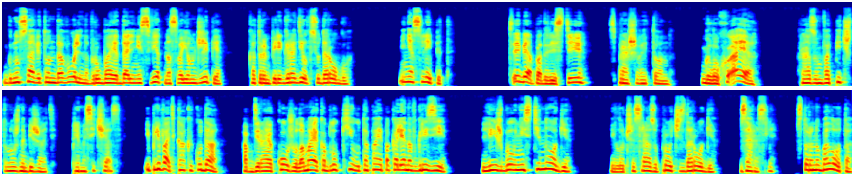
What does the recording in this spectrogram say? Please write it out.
Гнусавит он довольно, врубая дальний свет на своем джипе, которым перегородил всю дорогу. Меня слепит. «Тебя подвести? спрашивает он. «Глухая?» Разум вопит, что нужно бежать. Прямо сейчас. И плевать, как и куда. Обдирая кожу, ломая каблуки, утопая по колено в грязи. Лишь бы унести ноги. И лучше сразу прочь с дороги. В заросли. В сторону болота.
